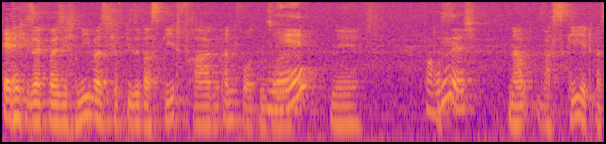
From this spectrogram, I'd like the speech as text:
Ehrlich gesagt weiß ich nie, was ich auf diese Was geht Fragen antworten soll. Nee? Nee. Warum nicht? Na, was geht? Was,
